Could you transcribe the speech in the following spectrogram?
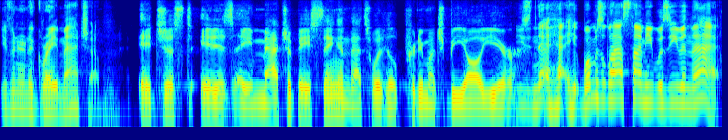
even in a great matchup. It just it is a matchup based thing, and that's what he'll pretty much be all year. He's ne- when was the last time he was even that?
